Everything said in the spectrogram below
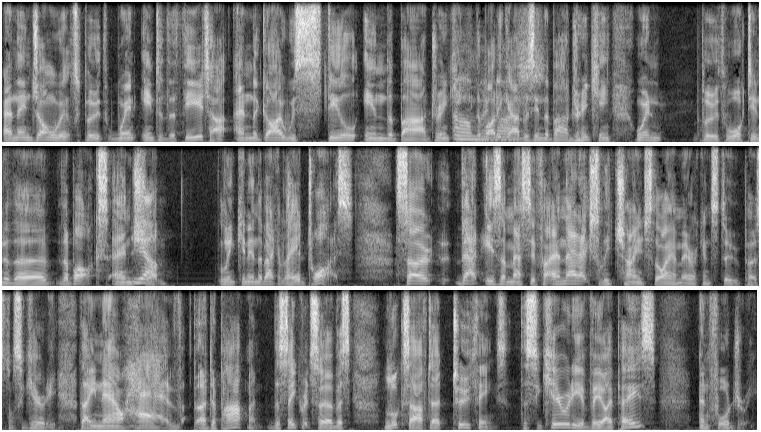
And then John Wilkes Booth went into the theatre and the guy was still in the bar drinking. Oh the bodyguard gosh. was in the bar drinking when Booth walked into the, the box and Yeah. shot Lincoln in the back of the head twice. So that is a massive, and that actually changed the way Americans do personal security. They now have a department. The Secret Service looks after two things the security of VIPs and forgery.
